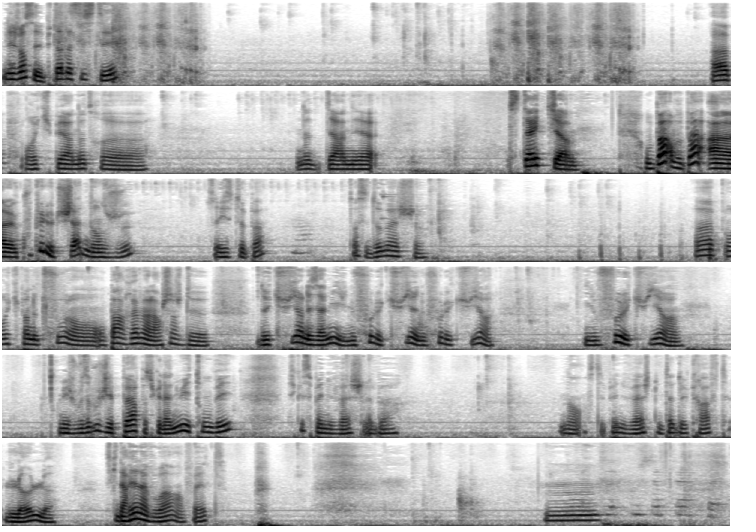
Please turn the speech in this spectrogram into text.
Les gens c'est des putains d'assistés. Hop, on récupère notre euh, notre dernier steak. On peut pas, on peut pas euh, couper le chat dans ce jeu? Ça n'existe pas? Putain, c'est dommage ça. Hop, on récupère notre four on part quand même à la recherche de, de cuir, les amis. Il nous faut le cuir, il nous faut le cuir. Il nous faut le cuir. Mais je vous avoue, j'ai peur parce que la nuit est tombée. Est-ce que c'est pas une vache là-bas? Non, c'était pas une vache, c'était une table de craft. LOL. Ce qui n'a rien à voir en fait. Hmm.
